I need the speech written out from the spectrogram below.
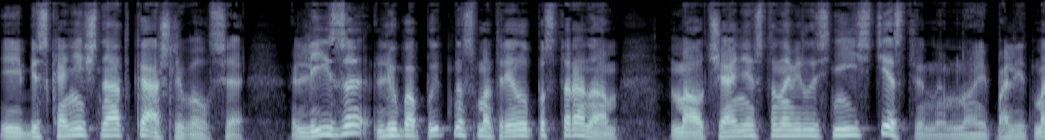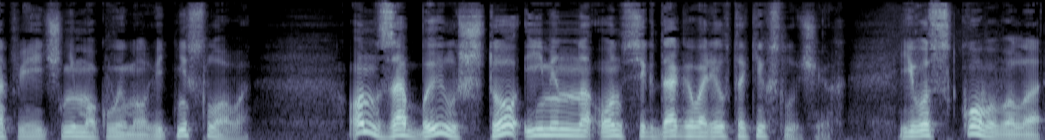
и бесконечно откашливался. Лиза любопытно смотрела по сторонам. Молчание становилось неестественным, но Ипполит Матвеевич не мог вымолвить ни слова. Он забыл, что именно он всегда говорил в таких случаях. Его сковывало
